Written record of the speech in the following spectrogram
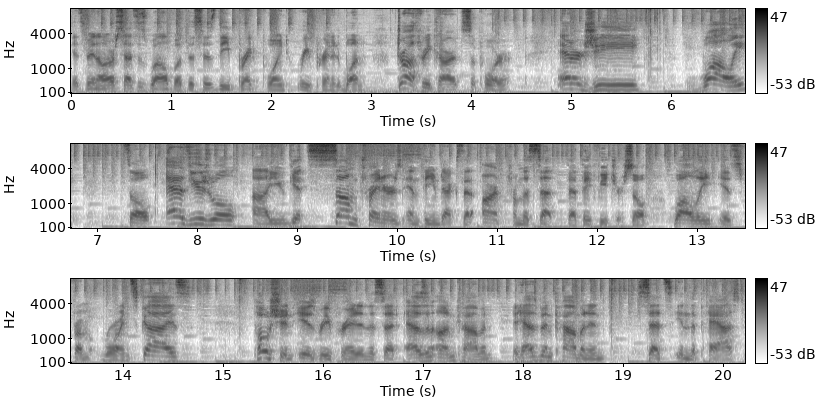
It's been in other sets as well, but this is the Breakpoint reprinted one. Draw three cards, supporter. Energy, Wally. So, as usual, uh, you get some trainers and theme decks that aren't from the set that they feature. So, Wally is from Roaring Skies. Potion is reprinted in the set as an uncommon. It has been common in sets in the past.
